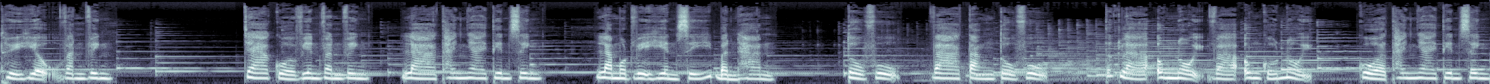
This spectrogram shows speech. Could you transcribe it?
thủy hiệu văn vinh. Cha của Viên Văn Vinh là Thanh Nhai Tiên Sinh, là một vị hiền sĩ bần hàn. Tổ phụ và tặng tổ phụ, tức là ông nội và ông cố nội của Thanh Nhai Tiên Sinh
